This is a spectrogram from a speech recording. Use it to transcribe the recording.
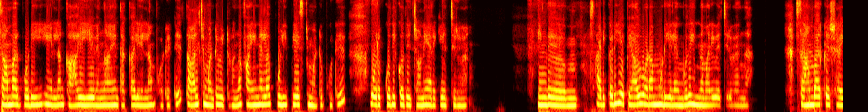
சாம்பார் பொடி எல்லாம் காய் வெங்காயம் தக்காளி எல்லாம் போட்டுட்டு தாளிச்சு மட்டும் விட்டுருவேங்க. ஃபைனலாக புளி பேஸ்ட் மட்டும் போட்டு ஒரு கொதி கொதிச்சோன்னே இறக்கி வச்சிருவேன். இந்த அடிக்கடி எப்பயாவது உடம்பு முடியலையும் போது இந்த மாதிரி வச்சிருவேங்க. சாம்பாருக்கு ஷை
